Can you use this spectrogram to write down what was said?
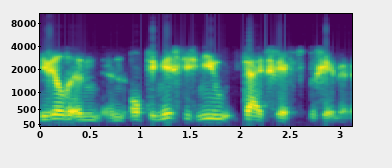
Die wilde een, een optimistisch nieuw tijdschrift beginnen.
